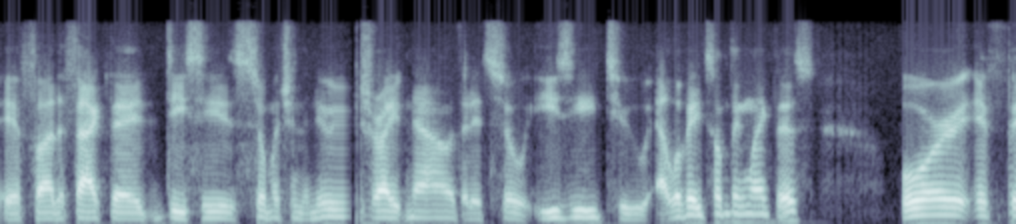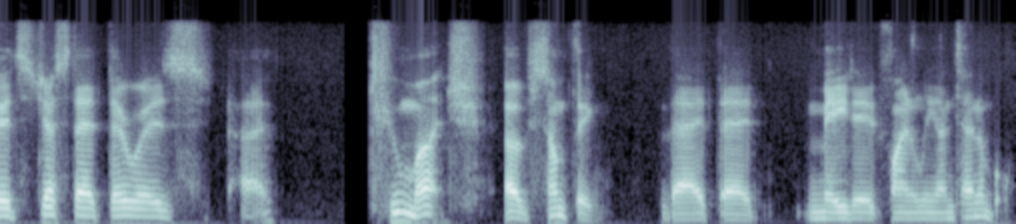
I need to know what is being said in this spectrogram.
if uh, the fact that DC is so much in the news right now that it's so easy to elevate something like this, or if it's just that there was uh, too much of something that that made it finally untenable.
